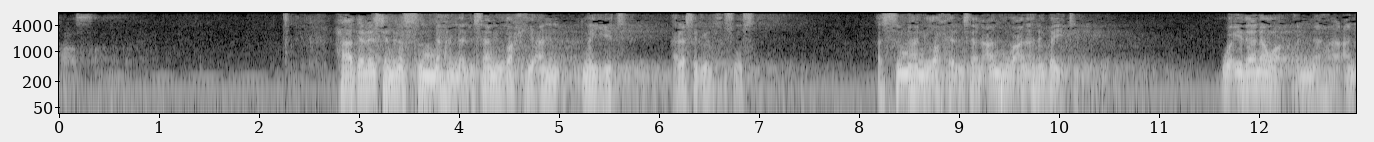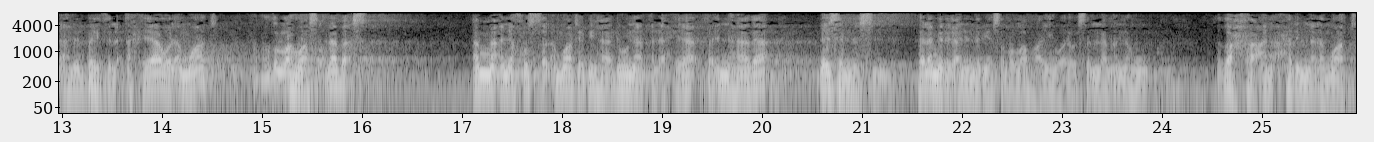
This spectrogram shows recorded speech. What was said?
خاصة هذا ليس من السنة أن الإنسان يضحي عن ميت على سبيل الخصوص. السنة أن يضحي الإنسان عنه وعن أهل بيته. وإذا نوى أنها عن أهل البيت الأحياء والأموات ففضل الله واسع لا بأس. أما أن يخص الأموات بها دون الأحياء فإن هذا ليس من السنة. فلم يرد عن النبي صلى الله عليه وآله وسلم أنه ضحى عن أحد من الأموات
